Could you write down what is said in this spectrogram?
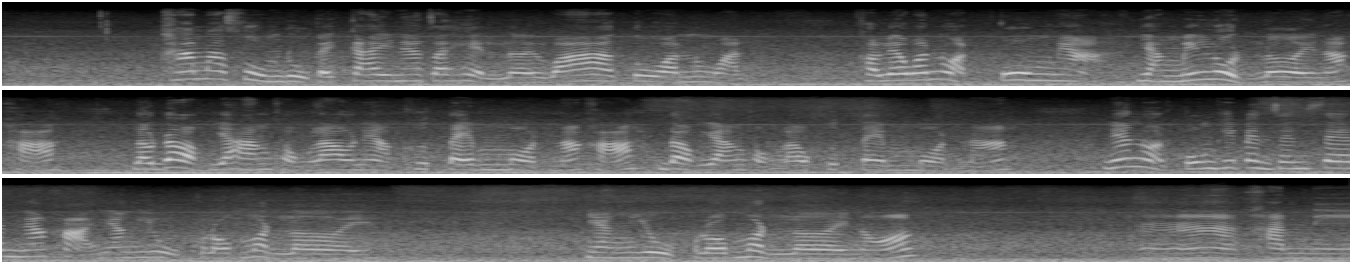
2021 ถ้ามาซูมดูใกล้ๆเนี่ยจะเห็นเลยว่าตัวหนวดเขาเรียกว่าหนวดกุ้งเนี่ยยังไม่หลุดเลยนะคะ แล้วดอกยางของเราเนี่ยคือเต็มหมดนะคะ ดอกยางของเราคือเต็มหมดนะ เนี่ยหนวดกุ้งที่เป็นเส้นๆเนี่ยค่ะยังอยู่ครบหมดเลย ยังอยู่ครบหมดเลยเนาะอ่าคันนี้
